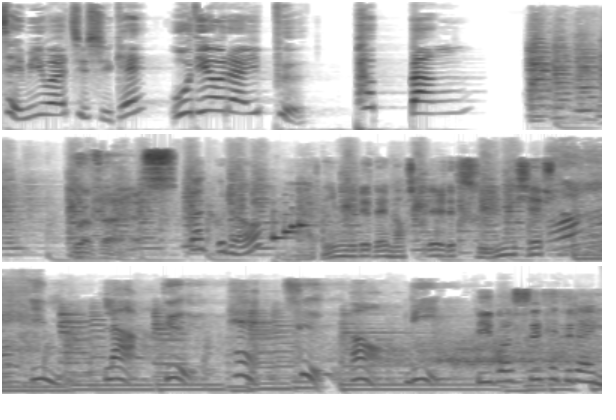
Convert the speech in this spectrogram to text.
재미와 지식의 오디오 라이프 팝빵 reverse, 거꾸로 아니미르된 업스트레드 스윙시 임, 라, 그, 해, 스, 어, 리. 리버스 헤드라인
